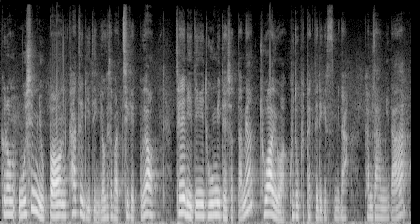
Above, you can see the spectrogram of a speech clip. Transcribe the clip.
그럼 56번 카드 리딩 여기서 마치겠고요. 제 리딩이 도움이 되셨다면 좋아요와 구독 부탁드리겠습니다. 감사합니다.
